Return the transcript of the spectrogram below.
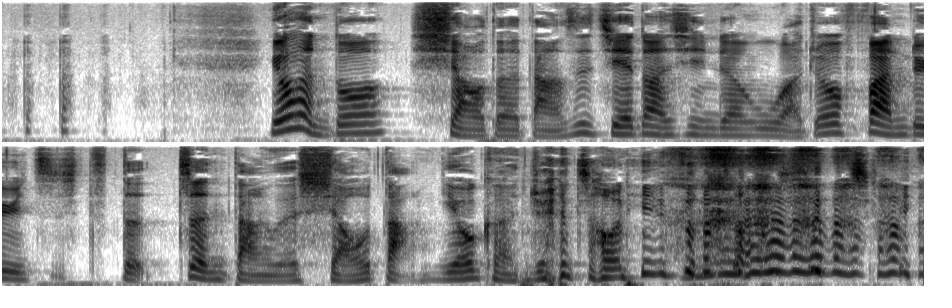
有很多小的党是阶段性任务啊，就泛绿的政党的小党也有可能就会找你做事情。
